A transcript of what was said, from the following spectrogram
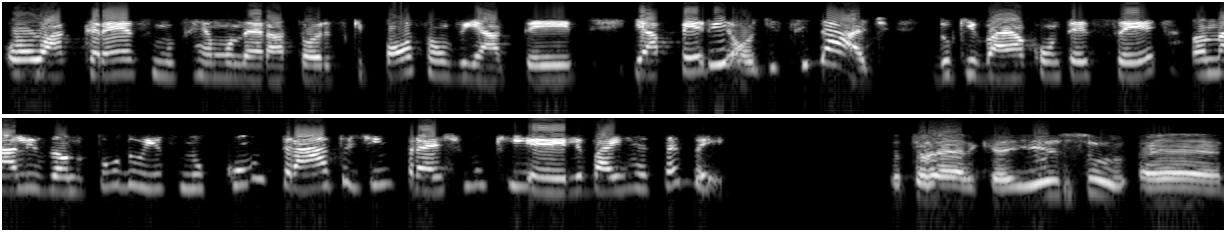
ou acréscimos remuneratórios que possam vir a ter e a periodicidade do que vai acontecer, analisando tudo isso no contrato de empréstimo que ele vai receber. Doutora Érica, isso é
